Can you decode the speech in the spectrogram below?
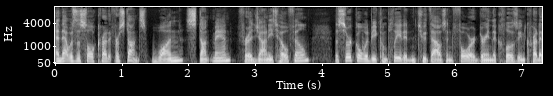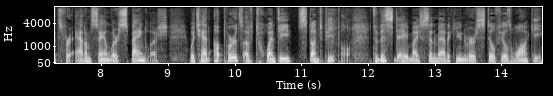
And that was the sole credit for stunts. One stuntman for a Johnnie To film. The circle would be completed in 2004 during the closing credits for Adam Sandler's Spanglish, which had upwards of 20 stunt people. To this day, my cinematic universe still feels wonky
